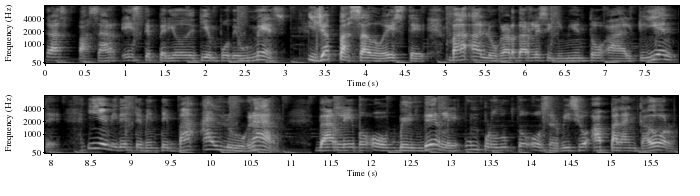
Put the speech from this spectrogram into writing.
tras pasar este periodo de tiempo de un mes. Y ya pasado este, va a lograr darle seguimiento al cliente y evidentemente va a lograr darle o venderle un producto o servicio apalancador.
